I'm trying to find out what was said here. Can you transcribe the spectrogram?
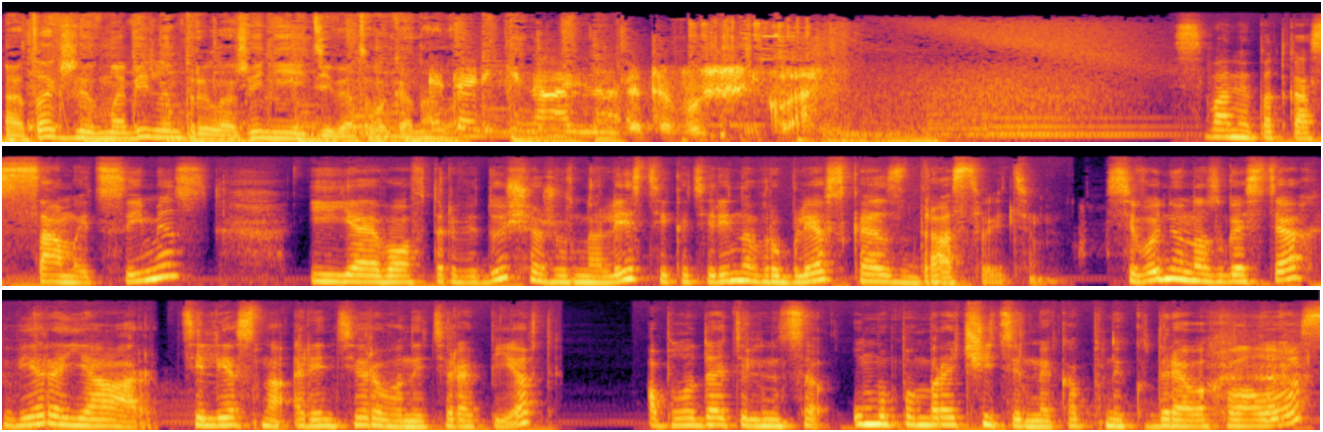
а также в мобильном приложении девятого канала. Это оригинально. это высший класс. Вами подкаст «Самый Цимис», и я его автор-ведущая, журналист Екатерина Врублевская. Здравствуйте. Сегодня у нас в гостях Вера Яар, телесно-ориентированный терапевт, обладательница умопомрачительной копны кудрявых волос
